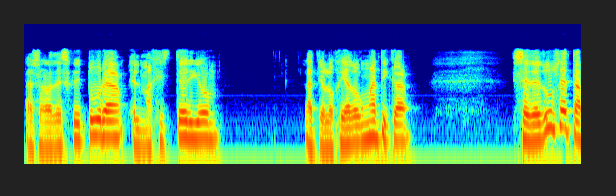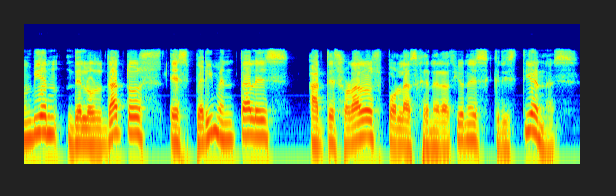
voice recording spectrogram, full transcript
la Sagrada Escritura, el Magisterio, la teología dogmática, se deduce también de los datos experimentales atesorados por las generaciones cristianas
